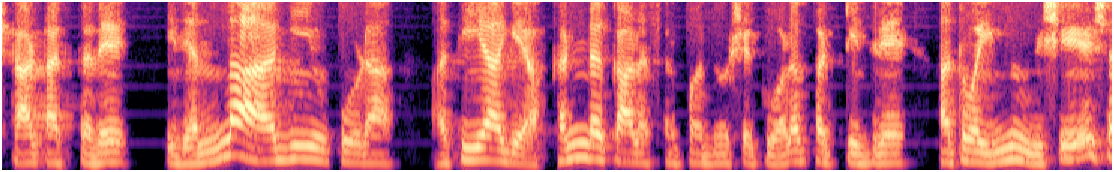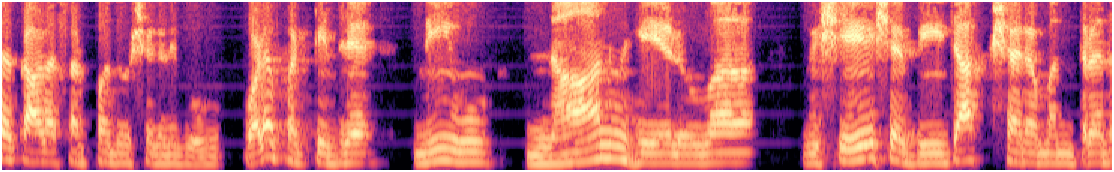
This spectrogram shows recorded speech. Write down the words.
ಸ್ಟಾರ್ಟ್ ಆಗ್ತದೆ. ಇದೆಲ್ಲ ಆಗಿಯೂ ಕೂಡ ಅತಿಯಾಗಿ ಅಖಂಡ ಕಾಳ ಸರ್ಪ ದೋಷಕ್ಕೆ ಒಳಪಟ್ಟಿದ್ರೆ ಅಥವಾ ಇನ್ನು ವಿಶೇಷ ಕಾಳ ಸರ್ಪ ದೋಷಗಳಿಗೂ ಒಳಪಟ್ಟಿದ್ರೆ ನೀವು ನಾನು ಹೇಳುವ ವಿಶೇಷ ಬೀಜಾಕ್ಷರ ಮಂತ್ರದ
